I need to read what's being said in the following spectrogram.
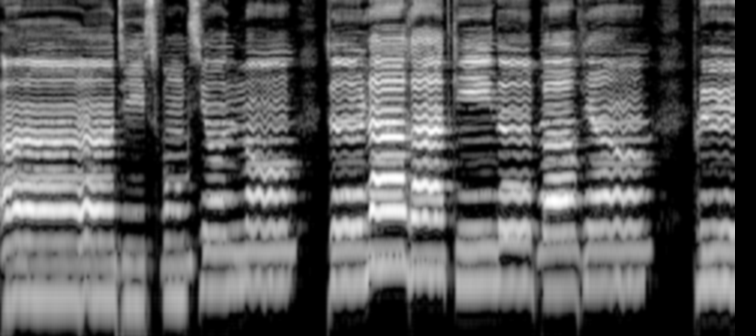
à un dysfonctionnement de la rate qui ne parvient plus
